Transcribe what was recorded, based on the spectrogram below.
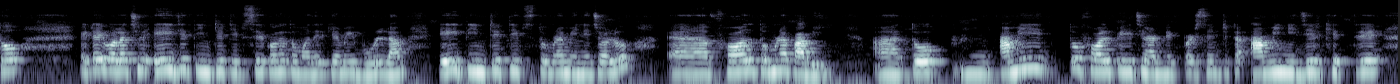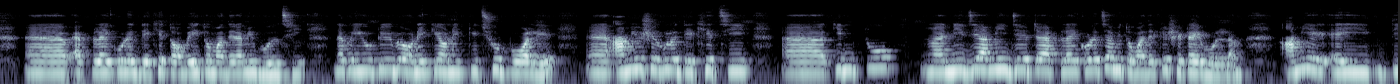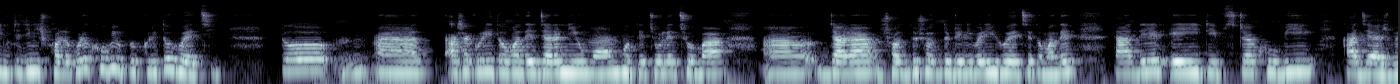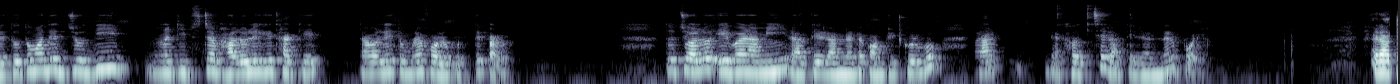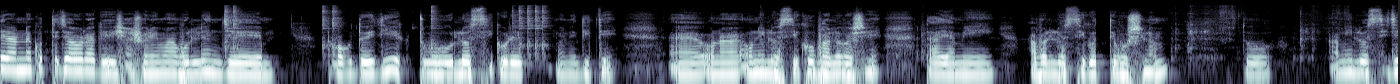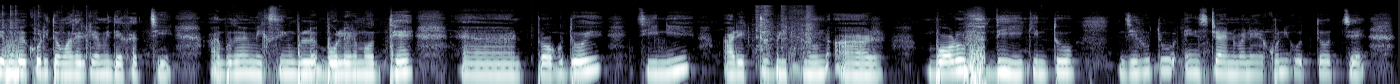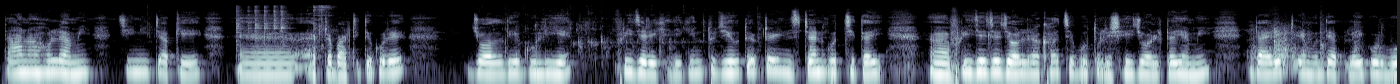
তো এটাই বলা ছিল। এই যে তিনটে টিপসের কথা তোমাদেরকে আমি বললাম এই তিনটে টিপস তোমরা মেনে চলো। ফল তোমরা আহ, তো আমি তো ফল পেয়েছি হান্ড্রেড পারসেন্ট এটা আমি নিজের ক্ষেত্রে অ্যাপ্লাই করে দেখে তবেই তোমাদের আমি বলছি। দেখো, ইউটিউবে অনেকে অনেক কিছু বলে আমিও সেগুলো দেখেছি কিন্তু নিজে আমি যেটা অ্যাপ্লাই করেছি, আমি তোমাদেরকে সেটাই বললাম। আমি এই তিনটে জিনিস ফলো করে খুবই উপকৃত হয়েছি। তো আশা করি তোমাদের যারা নিউ মম হতে চলেছো বা যারা সদ্য সদ্য ডেলিভারি হয়েছে তোমাদের, তাদের এই টিপসটা খুবই কাজে আসবে। তো তোমাদের যদি টিপসটা ভালো লেগে থাকে, তাহলে তোমরা ফলো করতে পারো। তো চলো এবার আমি রাতের রান্নাটা কমপ্লিট করব। আর দেখা হচ্ছে রাতের রান্নার পরে। রাতে রান্না করতে যাওয়ার আগে শাশুড়ি মা বললেন যে টক দই দিয়ে একটু লস্যি করে মানে দিতে। ওনার উনি লস্যি খুব ভালোবাসে, তাই আমি আবার লস্যি করতে বসলাম। তো আমি লস্যি যেভাবে করি তোমাদেরকে আমি দেখাচ্ছি। আমি প্রথমে মিক্সিং বোলের মধ্যে টক দই, চিনি আর একটু বিট নুন আর বরফ দিই, কিন্তু যেহেতু ইনস্ট্যান্ট মানে এখনই করতে হচ্ছে, তা না হলে আমি চিনিটাকে একটা বাটিতে করে জল দিয়ে গুলিয়ে ফ্রিজে রেখে দিই। কিন্তু যেহেতু একটা ইনস্ট্যান্ট করছি, তাই ফ্রিজে যে জল রাখা আছে বোতলে, সেই জলটাই আমি ডাইরেক্ট এর মধ্যে অ্যাপ্লাই করব।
